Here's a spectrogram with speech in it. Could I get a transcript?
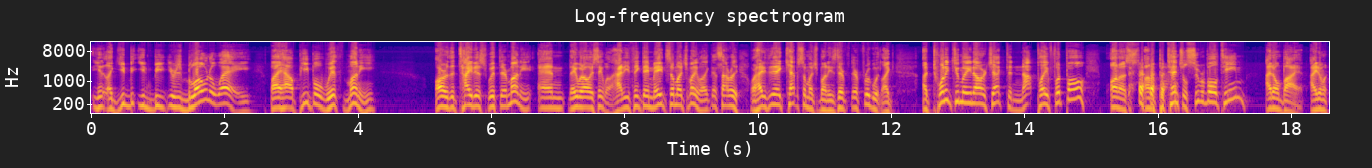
you know, like you'd be, you'd be, you're just blown away by how people with money are the tightest with their money. And they would always say, well, how do you think they made so much money? Well, like, that's not really, or how do you think they kept so much money? Is they're, they're frugal. Like, a $22 million check to not play football on a, on a potential Super Bowl team? I don't buy it. I don't.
